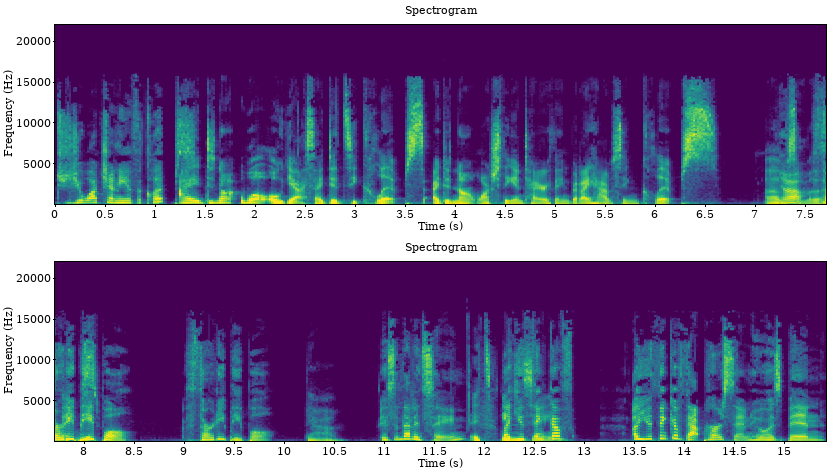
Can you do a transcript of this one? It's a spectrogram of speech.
Did you watch any of the clips? I did not. Well, oh yes, I did see clips. I did not watch the entire thing, but I have seen clips of yeah, some of the thirty things. people. Thirty people. Yeah, Isn't that insane? it's like you think of, oh, you think of that person who has been,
